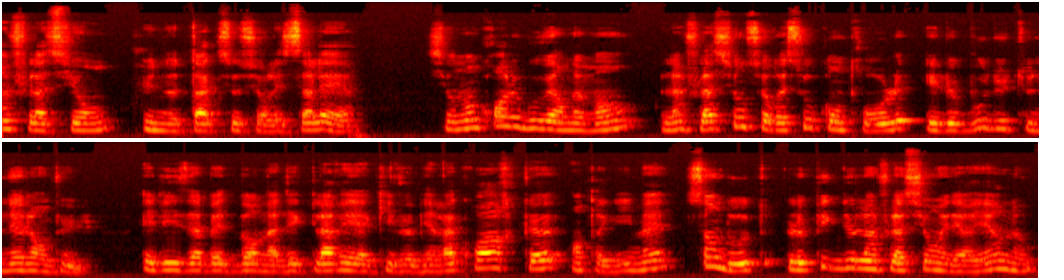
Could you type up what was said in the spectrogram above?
Inflation, une taxe sur les salaires. Si on en croit le gouvernement, l'inflation serait sous contrôle et le bout du tunnel en vue. Elisabeth Borne a déclaré à qui veut bien la croire que, entre guillemets, sans doute, le pic de l'inflation est derrière nous.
